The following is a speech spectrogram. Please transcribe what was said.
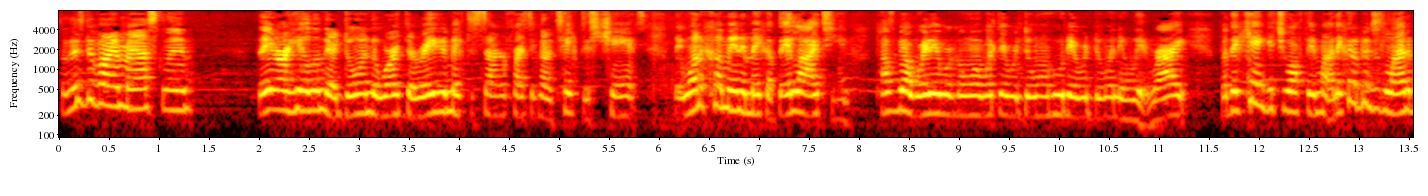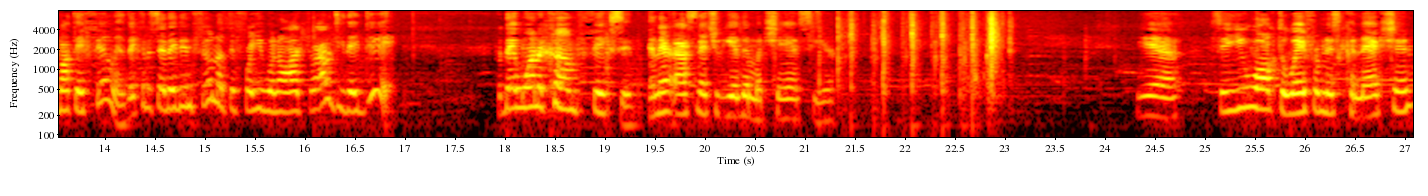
So this divine masculine, they are healing. They're doing the work. They're ready to make the sacrifice. They're going to take this chance. They want to come in and make up. They lied to you. Possibly about where they were going, what they were doing, who they were doing it with, right? But they can't get you off their mind. They could have been just lying about their feelings. They could have said they didn't feel nothing for you when all actuality they did. They want to come fix it. And they're asking that you give them a chance here. Yeah. See, you walked away from this connection.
